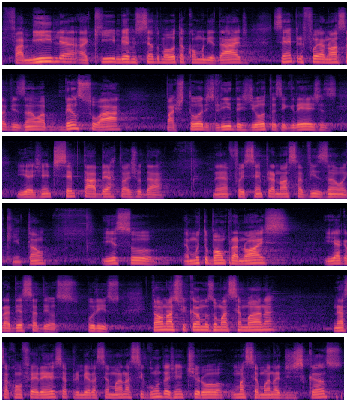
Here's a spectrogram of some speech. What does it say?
família aqui, mesmo sendo uma outra comunidade, sempre foi a nossa visão abençoar pastores, líderes de outras igrejas, e a gente sempre está aberto a ajudar. Né? Foi sempre a nossa visão aqui. Então, isso é muito bom para nós e agradeço a Deus por isso. Então, nós ficamos uma semana nessa conferência, a primeira semana. A segunda, a gente tirou uma semana de descanso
